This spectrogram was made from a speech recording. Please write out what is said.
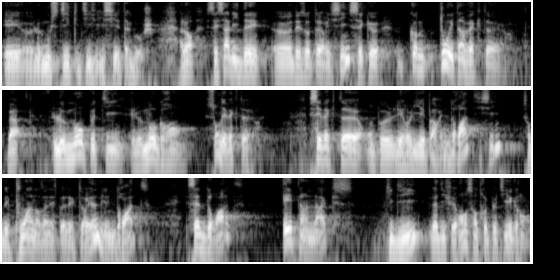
et euh, le moustique ici est à gauche. Alors c'est ça l'idée euh, des auteurs ici, c'est que comme tout est un vecteur, ben, le mot petit et le mot grand sont des vecteurs. Ces vecteurs, on peut les relier par une droite ici, ce sont des points dans un espace vectoriel, il y a une droite. Cette droite est un axe qui dit la différence entre petit et grand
